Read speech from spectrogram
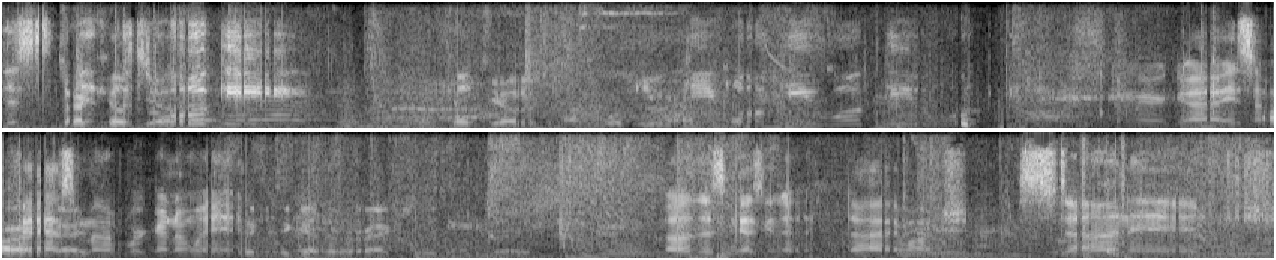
This. I Get killed this Yoda. Wookie. I killed Yoda on Wookiee Wookie, Man. Wookie, Wookie, Wookie. Come here, guys. I'm Alright, guys. We're gonna win. Stick together, we're actually doing great. Oh, this guy's gonna die. Watch. Stunnage.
